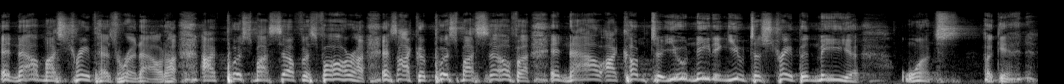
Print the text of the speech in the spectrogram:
and now my strength has run out. I've pushed myself as far as I could push myself, and now I come to you needing you to strengthen me once again.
